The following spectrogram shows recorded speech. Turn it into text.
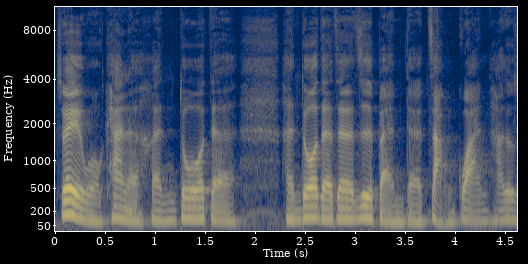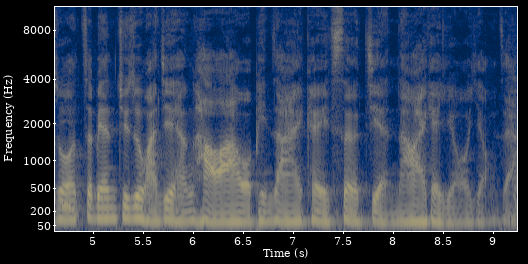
所以我看了很多的很多的这个日本的长官，他就说这边居住环境很好啊，我平常还可以射箭，然后还可以游泳这样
